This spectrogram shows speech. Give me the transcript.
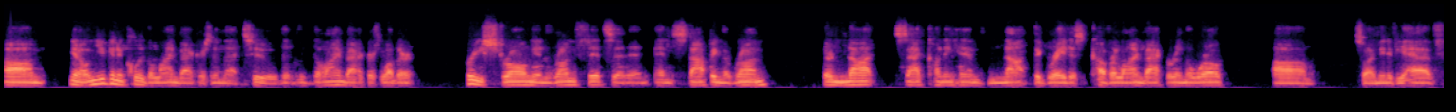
Um, you know, you can include the linebackers in that too. The, the linebackers, while they're pretty strong in run fits and, and, and stopping the run, they're not. Zach Cunningham, not the greatest cover linebacker in the world. Um, so, I mean, if you have,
